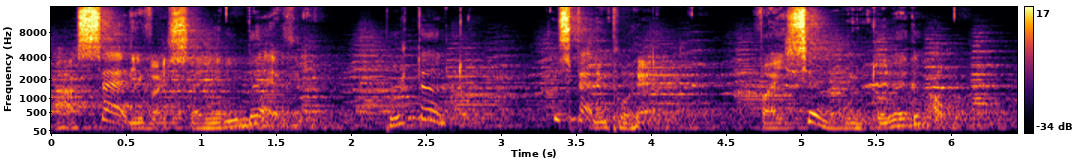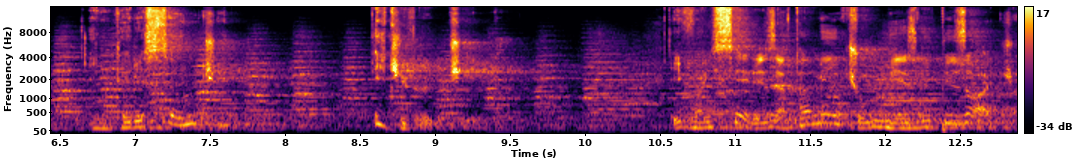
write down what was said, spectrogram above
A série vai sair em breve. Portanto, esperem por ela. Vai ser muito legal, interessante e divertido. E vai ser exatamente o mesmo episódio,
